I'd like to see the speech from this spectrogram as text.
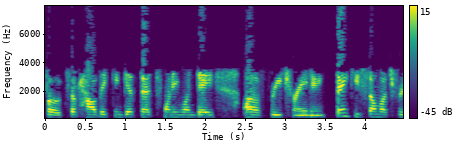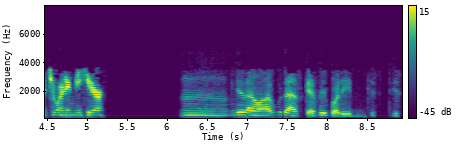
folks of how they can get that 21 day uh, free training. Thank you so much for joining me here. Mm, you know, I would ask everybody just just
